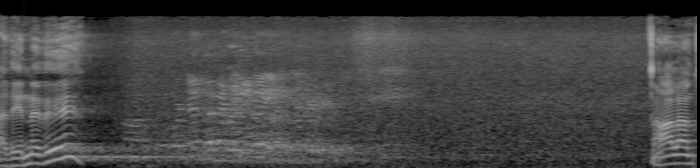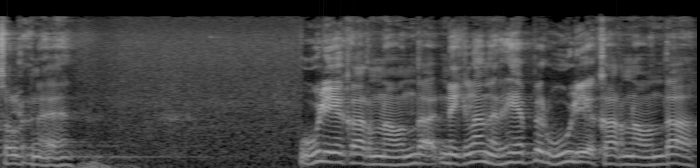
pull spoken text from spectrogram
அது என்னது? நாலாம் சொல்கிறேங்க ஊழியக்காரனாக வந்தால் இன்றைக்கெல்லாம் நிறைய பேர் ஊழியக்காரனா வந்தால்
